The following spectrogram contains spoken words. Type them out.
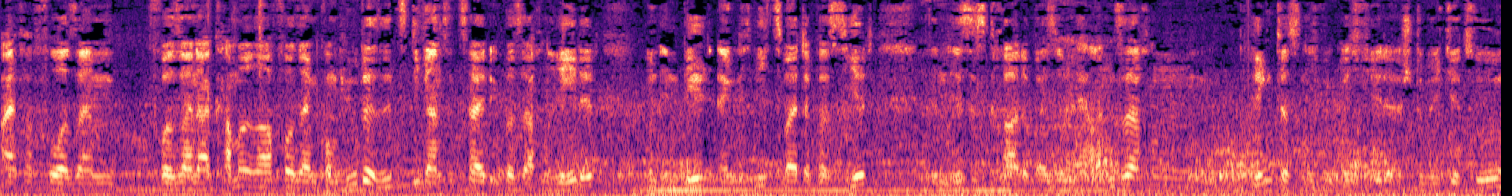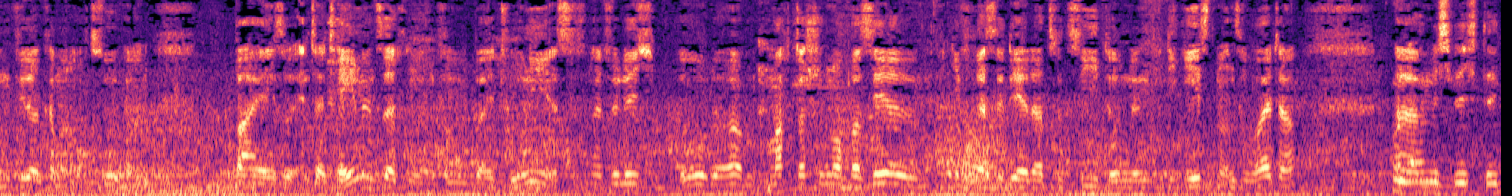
einfach vor seinem, vor seiner Kamera, vor seinem Computer sitzt, die ganze Zeit über Sachen redet und im Bild eigentlich nichts weiter passiert, dann ist es gerade bei so Lernsachen, bringt das nicht wirklich viel. Da stimme ich dir zu, irgendwie da kann man auch zuhören. Bei so Entertainment-Sachen, irgendwie wie bei Toni, ist es natürlich, oh, da macht das schon noch was her, die Fresse, die er dazu zieht und die Gesten und so weiter. unheimlich wichtig.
